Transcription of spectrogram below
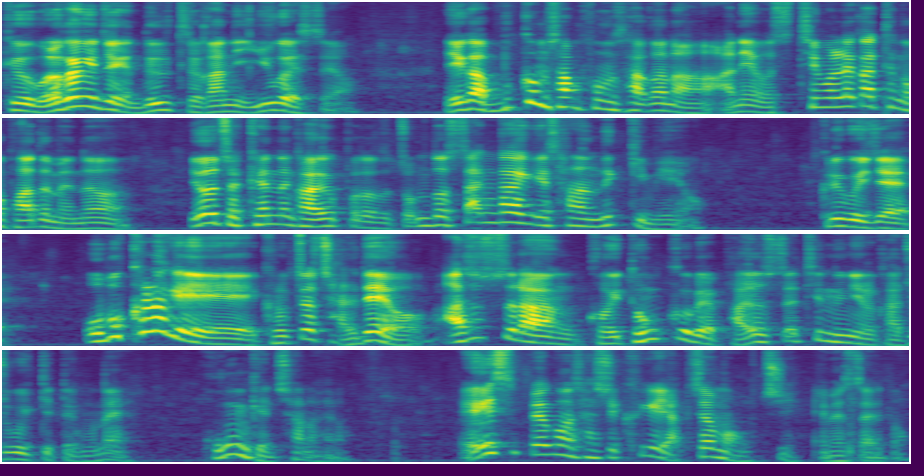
그 월간 견적에 늘 들어가는 이유가 있어요. 얘가 묶음 상품 사거나 아니면 Steam Wallet 같은 거 받으면은 여 적혀있는 가격보다도 좀 더 싼 가격에 사는 느낌이에요 그리고 이제 오버클럭이 그럭저럭 잘 돼요. ASUS랑 거의 동급의 바이오스 세팅 능력을 가지고 있기 때문에 그건 괜찮아요. AS 빼고는 사실 크게 약점은 없지 MSI도.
